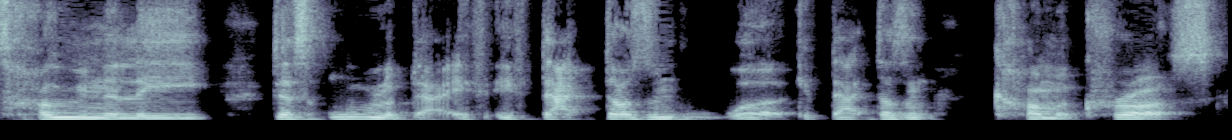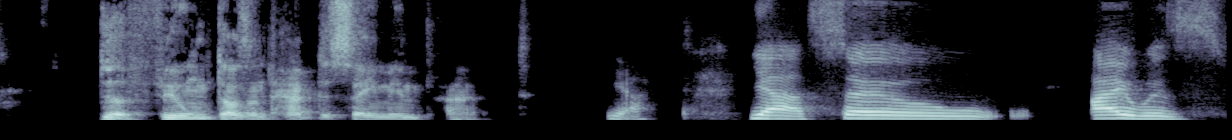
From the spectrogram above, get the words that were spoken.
tonally, just all of that. If if that doesn't work, if that doesn't come across, the film doesn't have the same impact. yeah Yeah. so i was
